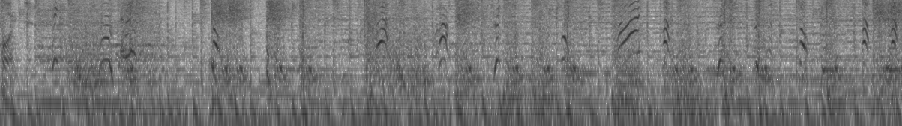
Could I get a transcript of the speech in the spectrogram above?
Fight. Ah!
